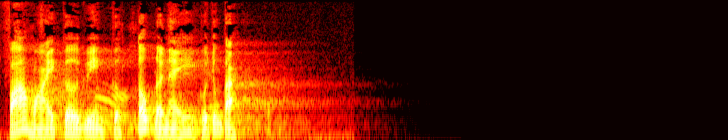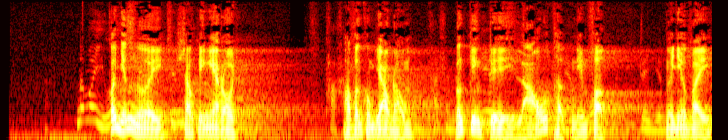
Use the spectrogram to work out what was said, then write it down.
Phá hoại cơ duyên cực tốt đời này của chúng ta. Có những người sau khi nghe rồi, họ vẫn không dao động, vẫn kiên trì lão thật niệm phật. Người như vậy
